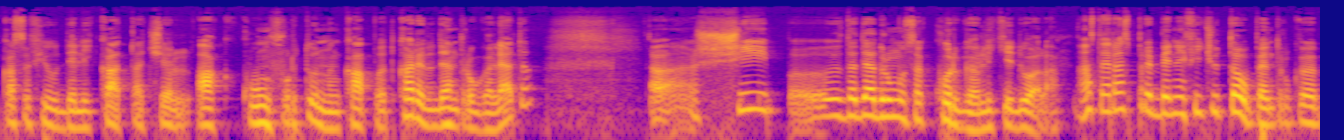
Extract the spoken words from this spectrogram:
ca să fiu delicat, acel ac cu un furtun în capăt care dădea într-o găleată și îți dădea drumul să curgă lichidul ăla. Asta era spre beneficiu tău, pentru că,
